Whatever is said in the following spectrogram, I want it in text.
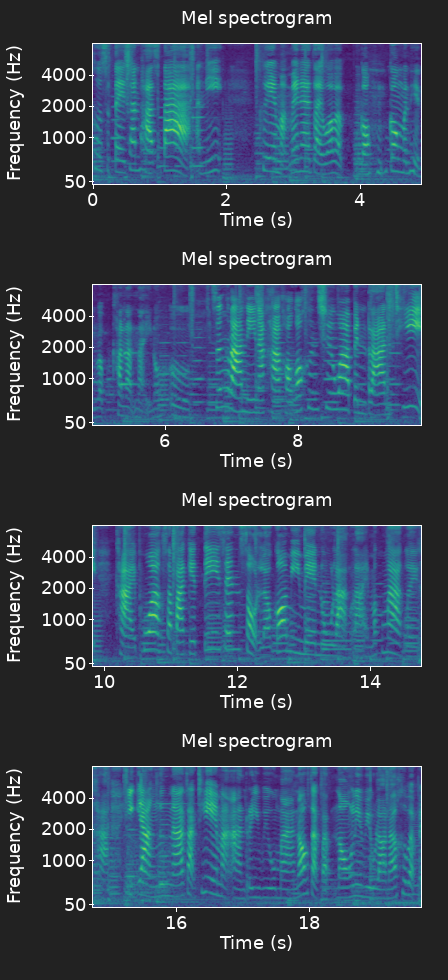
คือ Station Pasta อันนี้ คือเอ็มอะไม่แน่ใจว่าแบบกล้องกล้องมันเห็นแบบขนาดไหนเนาะเออ ซึ่งร้านนี้นะคะเขาก็ขึ้นชื่อว่าเป็นร้านที่ขายพวกสปาเกตตี้เส้นสด แล้วก็มีเมนูหลากหลายมาก ๆเลยค่ะ อีกอย่างหนึ่งนะจากที่เอ็มอะอ่านรีวิวมานอกจากแบบน้องรีวิวแล้วนะคือแบบไป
